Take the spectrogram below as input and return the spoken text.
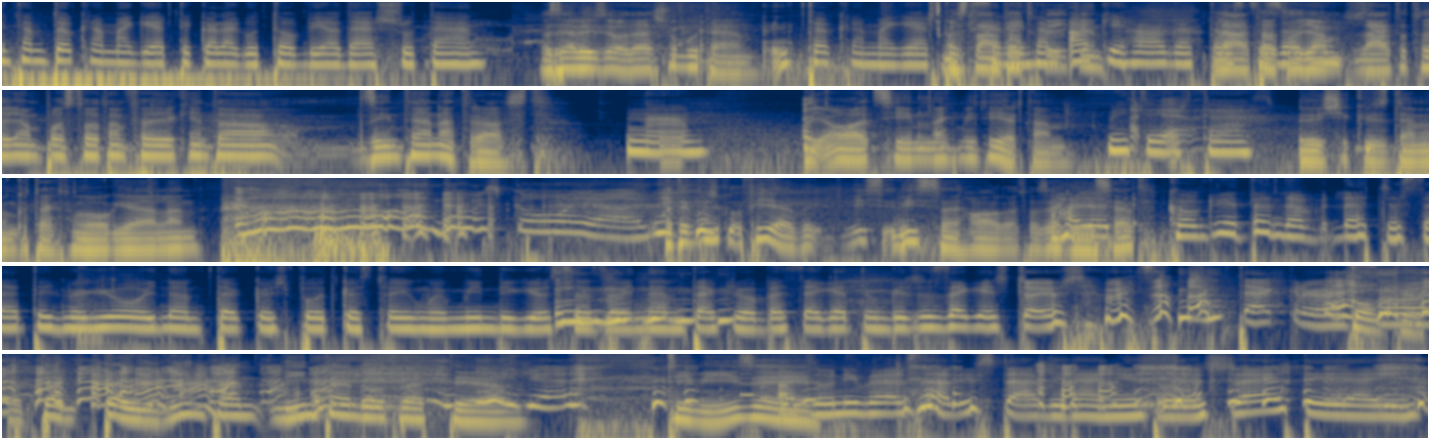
Szerintem tökre megértik a legutóbbi adás után. Az előző adásunk után? Tökre megértik Azt látod, szerintem. Aki hallgatta azt Látod, az hogyan, adást. látod, hogyan posztoltam fel egyébként a, az internetre azt? Nem. Hogy alcímnek mit írtam? Mit írtál? Ősi küzdelmünk a technológia ellen. De most komolyan. Hát most figyelj, vissz, visszahallgatva az egészet. Hallod, konkrétan le- lecseszett, hogy meg jó, hogy nem tekkös podcast vagyunk, meg mindig jössz az, hogy nem tekről beszélgetünk, és az egész csajos viszont tekről. Konkrétan, te, te ugye Ninten, Nintendo-t vettél, Igen. Timi izé, Az univerzális távirányító és rejtélyei.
